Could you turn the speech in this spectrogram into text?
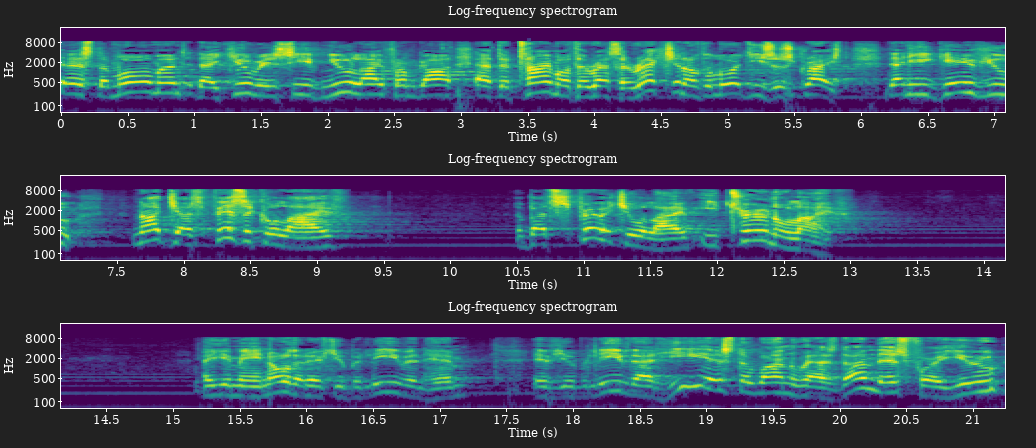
is the moment that you receive new life from God at the time of the resurrection of the Lord Jesus Christ. Then he gave you not just physical life, but spiritual life, eternal life. And you may know that if you believe in Him, if you believe that He is the one who has done this for you,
